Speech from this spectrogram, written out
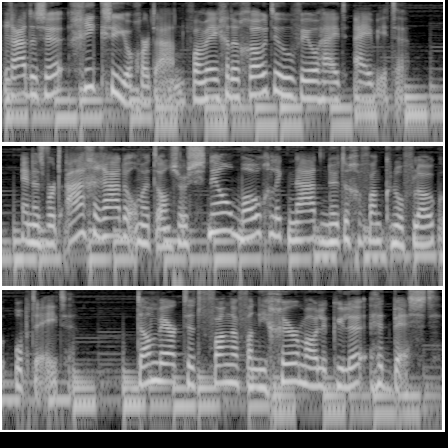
raden ze Griekse yoghurt aan vanwege de grote hoeveelheid eiwitten. En het wordt aangeraden om het dan zo snel mogelijk na het nuttigen van knoflook op te eten. Dan werkt het vangen van die geurmoleculen het best.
